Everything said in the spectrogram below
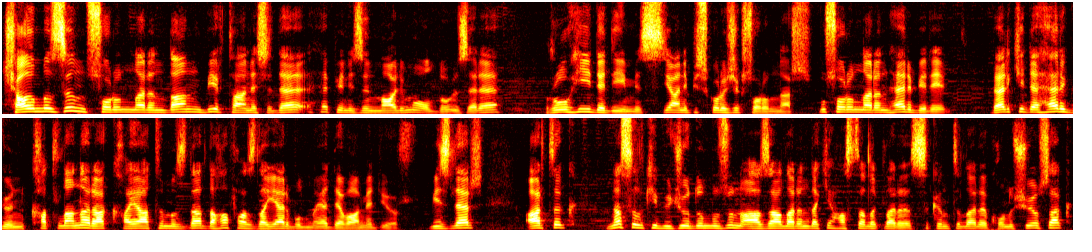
çağımızın sorunlarından bir tanesi de hepinizin malumu olduğu üzere ruhi dediğimiz yani psikolojik sorunlar. Bu sorunların her biri belki de her gün katlanarak hayatımızda daha fazla yer bulmaya devam ediyor. Bizler artık nasıl ki vücudumuzun azalarındaki hastalıkları, sıkıntıları konuşuyorsak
